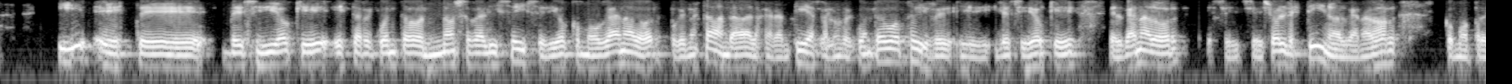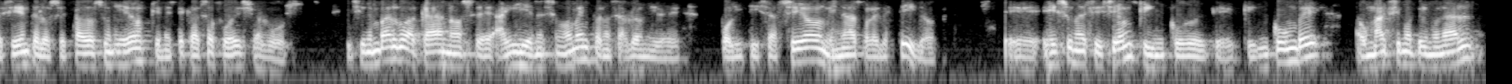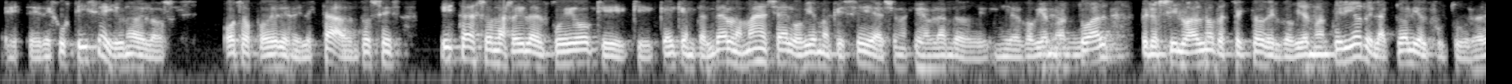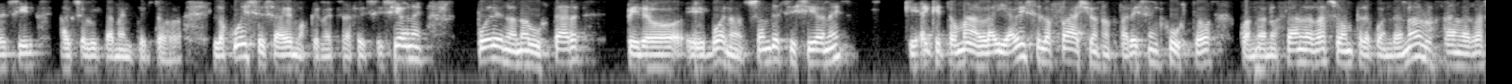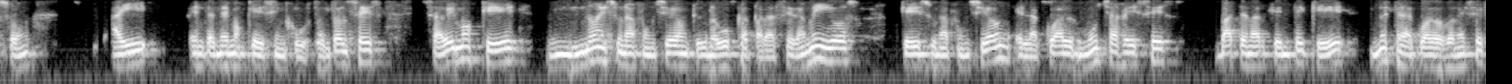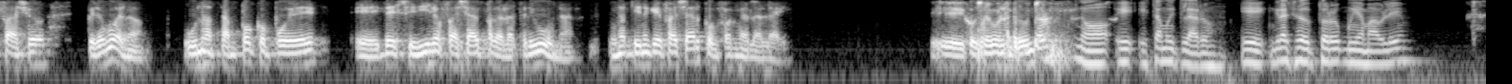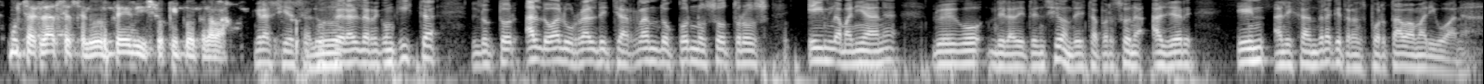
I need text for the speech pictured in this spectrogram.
y este, decidió que este recuento no se realice y se dio como ganador, porque no estaban dadas las garantías para un recuento de votos, y, decidió que el ganador, se, se dio el destino del ganador como presidente de los Estados Unidos, que en este caso fue George Bush. Y sin embargo, acá no se, ahí en ese momento no se habló ni de politización ni nada por el estilo. Eh, es una decisión que, que incumbe a un máximo tribunal este, de justicia y uno de los otros poderes del Estado. Entonces, estas son las reglas del juego que, que, hay que entenderlas, más allá del gobierno que sea. Yo no estoy hablando ni del gobierno actual, pero sí lo hablo respecto del gobierno anterior, el actual y el futuro, es decir, absolutamente todo. Los jueces sabemos que nuestras decisiones pueden o no gustar, pero eh, bueno, son decisiones que hay que tomarla y a veces los fallos nos parecen justos cuando nos dan la razón, pero cuando no nos dan la razón, ahí entendemos que es injusto. Entonces, sabemos que no es una función que uno busca para hacer amigos, que es una función en la cual muchas veces va a tener gente que no está de acuerdo con ese fallo, pero bueno, uno tampoco puede eh, decidir o fallar para la tribuna, uno tiene que fallar conforme a la ley. Eh, José, ¿alguna pregunta? No, eh, está muy claro. Eh, gracias, doctor, muy amable. Muchas gracias, saludo a usted y su equipo de trabajo. Gracias, Saludos. Federal de Reconquista, el doctor Aldo Alurralde charlando con nosotros en la mañana, luego de la detención de esta persona ayer en Alejandra que transportaba marihuana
